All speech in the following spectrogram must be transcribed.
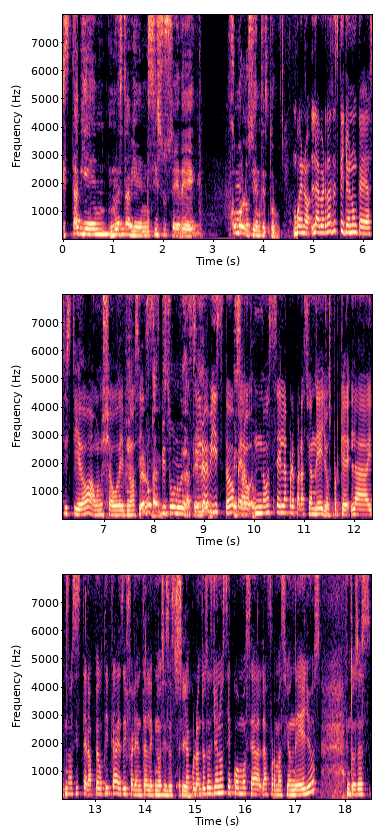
¿está bien? ¿No está bien? ¿Sí sucede? ¿Cómo lo sientes tú? Bueno, la verdad es que yo nunca he asistido a un show de hipnosis. Pero nunca has visto uno en la Sí tele. lo he visto, Exacto. pero no sé la preparación de ellos, porque la hipnosis terapéutica es diferente a la hipnosis de espectáculo. Entonces yo no sé cómo sea la formación de ellos. Entonces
